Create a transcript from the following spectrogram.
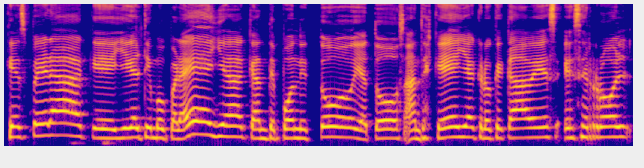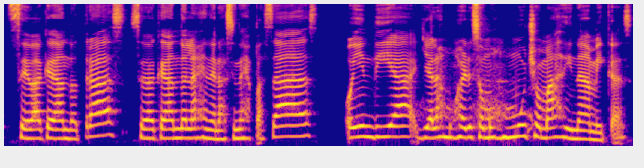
Que espera que llegue el tiempo para ella, que antepone todo y a todos antes que ella. Creo que cada vez ese rol se va quedando atrás, se va quedando en las generaciones pasadas. Hoy en día ya las mujeres somos mucho más dinámicas.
